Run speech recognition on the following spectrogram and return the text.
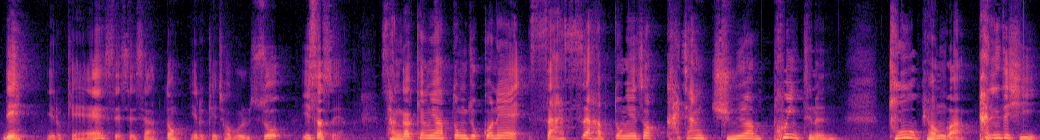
네, 이렇게 SSS 합동 이렇게 적을 수 있었어요. 삼각형의 합동 조건의 사스 합동에서 가장 중요한 포인트는 두 변과 반드시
